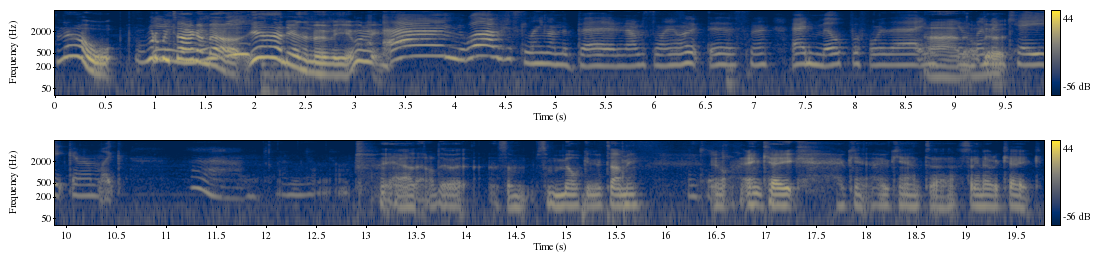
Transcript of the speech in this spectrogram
No. What are we talking about? Yeah, during the movie. What are we... Um, well, I was just laying on the bed and I was laying like this. And I had milk before that and, Ah, and lemon cake. And I'm like, ah, yum, yum, yum. Yeah, that'll do it. Some some milk in your tummy And cake. you know, and cake. Who can't who can't uh, say no to cake?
